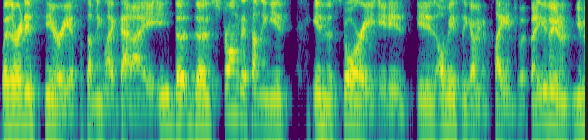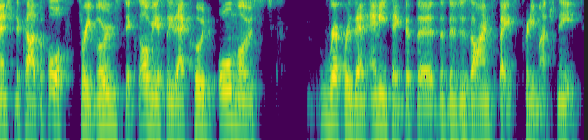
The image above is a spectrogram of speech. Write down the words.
whether it is Sirius or something like that. I, the the stronger something is in the story, it is it is obviously going to play into it. But you you mentioned a card before, three broomsticks. Obviously, that could almost represent anything that the that the design space pretty much needs.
